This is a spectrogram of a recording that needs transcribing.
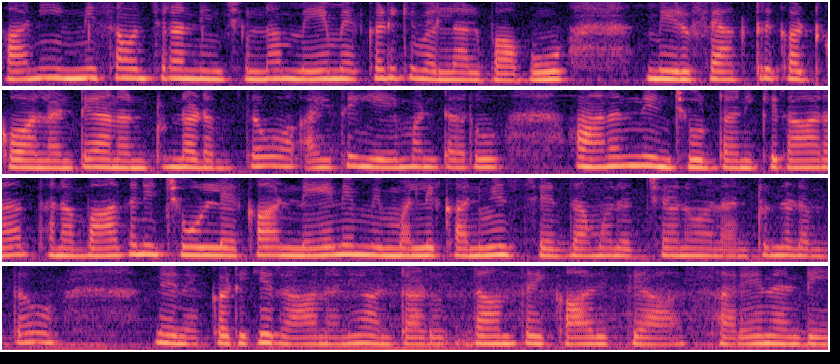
కానీ ఇన్ని సంవత్సరాల నుంచి ఉన్నా మేము ఎక్కడికి వెళ్ళాలి బాబు? మీరు ఫ్యాక్టరీ కట్టుకోవాలంటే అని అంటుండడంతో అయితే ఏమంటారు? ఆనందిని చూడడానికి రారా? తన బాధని చూడలేక నేనే మిమ్మల్ని కన్విన్స్ చేద్దామని వచ్చాను అని అంటుండడంతో నేను ఎక్కడికి రానని అంటాడు. దాంతో ఇక ఆదిత్య సరేనండి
